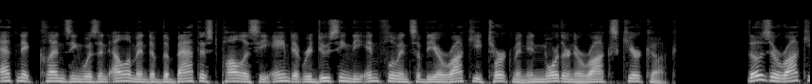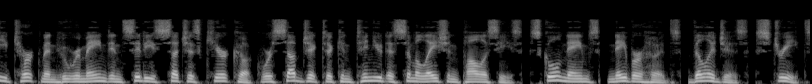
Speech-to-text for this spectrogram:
ethnic cleansing was an element of the Ba'athist policy aimed at reducing the influence of the Iraqi Turkmen in northern Iraq's Kirkuk. Those Iraqi Turkmen who remained in cities such as Kirkuk were subject to continued assimilation policies. School names, neighborhoods, villages, streets,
